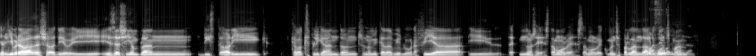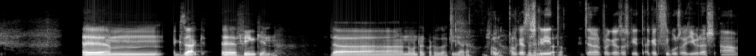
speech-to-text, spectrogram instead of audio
I el llibre va d'això, tio, i és així en plan d'històric, que va explicant doncs, una mica de bibliografia i de, no sé, està molt bé, està molt bé. Comença parlant del Boltzmann. Eh, exact eh, Thinking de... no me'n recordo de qui ara. Pel, Hòstia, pel que has descrit. Gerard, pel que has descrit, aquests tipus de llibres uh,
